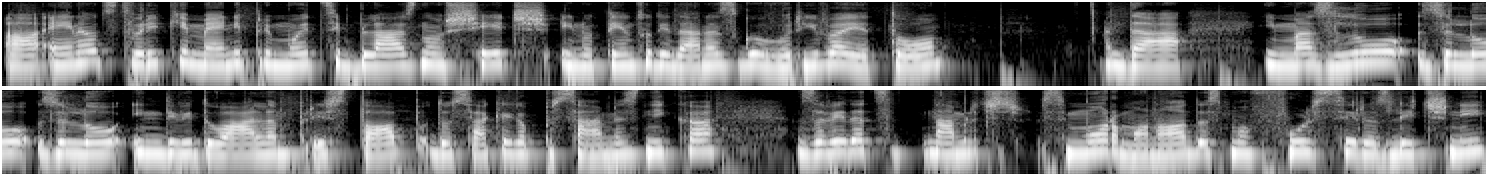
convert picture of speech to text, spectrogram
Uh, ena od stvari, ki je meni pri mojci blazno všeč in o tem tudi danes govoriva, je to, da ima zelo, zelo, zelo individualen pristop do vsakega posameznika. Zavedati se namreč se moramo, no, da smo fulsi različni.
